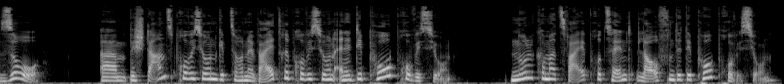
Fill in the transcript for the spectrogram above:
So, ähm, Bestandsprovision gibt es auch eine weitere Provision, eine Depotprovision. 0,2 Prozent laufende Depotprovision.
